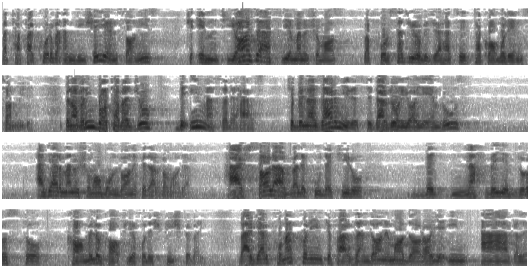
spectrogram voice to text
و تفکر و اندیشه انسانی است که امتیاز اصلی من و شماست و فرصتی رو به جهت تکامل انسان میده. بنابراین با توجه به این مسئله هست که به نظر می‌رسه در دنیای امروز اگر من و شما به عنوان پدر و مادر هشت سال اول کودکی رو به نحوه درست و کامل و کافی خودش پیش ببریم و اگر کمک کنیم که فرزندان ما دارای این عقل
